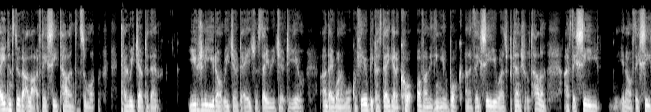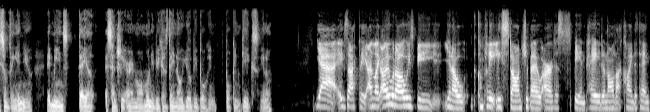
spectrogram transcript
Agents do that a lot. If they see talent in someone, they'll reach out to them. Usually, you don't reach out to agents; they reach out to you, and they want to work with you because they get a cut of anything you book. And if they see you as potential talent, if they see, you know, if they see something in you, it means they'll uh, essentially earn more money because they know you'll be booking booking gigs. You know. Yeah, exactly. And like I would always be, you know, completely staunch about artists being paid and all that kind of thing.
